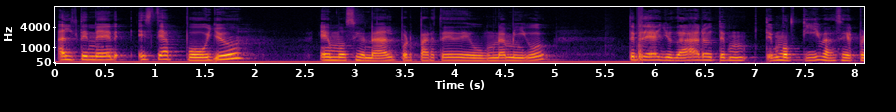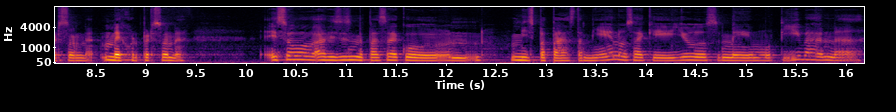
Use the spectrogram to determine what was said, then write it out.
al tener este apoyo emocional por parte de un amigo, te puede ayudar o te, motiva a ser persona, mejor persona. Eso a veces me pasa con mis papás también, o sea, que ellos me motivan a,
